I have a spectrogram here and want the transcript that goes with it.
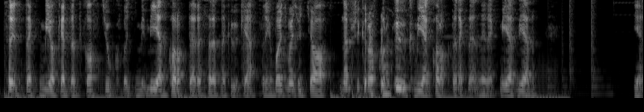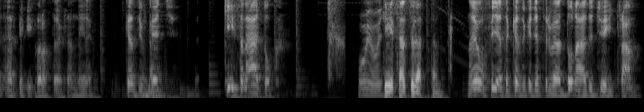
szerintetek mi a kedvenc kasztjuk, vagy mi, milyen karakterre szeretnek ők játszani. Vagy, vagy hogyha nem sikerül, akkor ők milyen karakterek lennének, milyen, milyen, milyen RPG karakterek lennének. Kezdjünk egy... Készen álltok? Új, új. Készen születtem. Na jó, figyeljetek, kezdjük egy egyszerűvel. Donald J. Trump.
